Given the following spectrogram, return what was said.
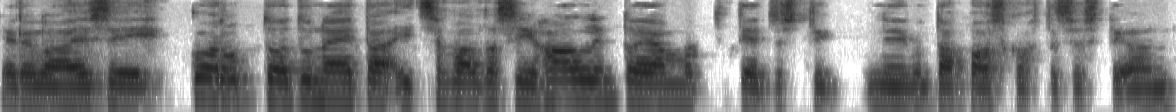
erilaisia korruptoituneita itsevaltaisia hallintoja, mutta tietysti niin kuin tapauskohtaisesti on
